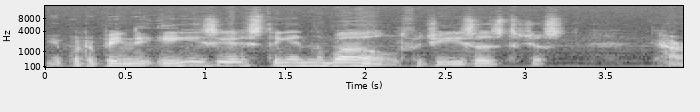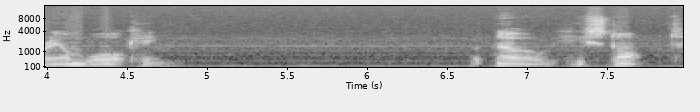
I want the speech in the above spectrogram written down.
It would have been the easiest thing in the world for Jesus to just carry on walking. But no, he stopped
